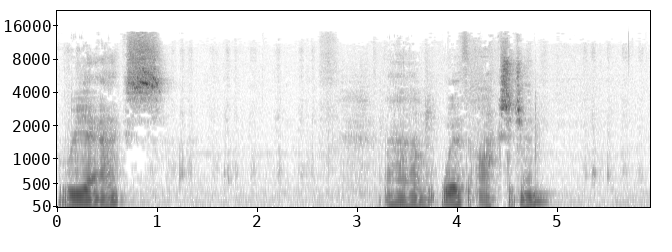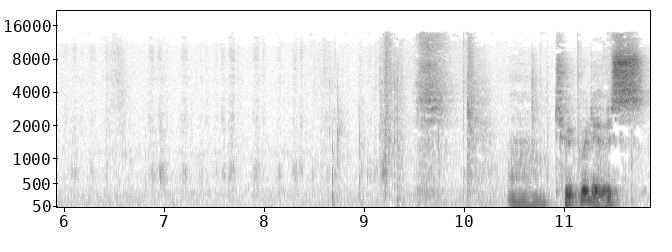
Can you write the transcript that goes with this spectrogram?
reacts um, with oxygen um, to produce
